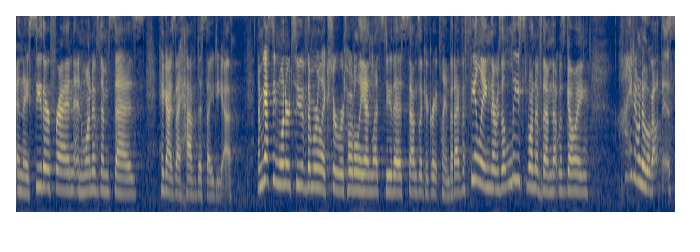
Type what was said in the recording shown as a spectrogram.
and they see their friend, and one of them says, Hey guys, I have this idea. I'm guessing one or two of them were like, Sure, we're totally in, let's do this, sounds like a great plan. But I have a feeling there was at least one of them that was going, I don't know about this.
